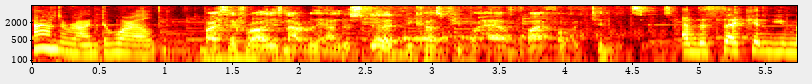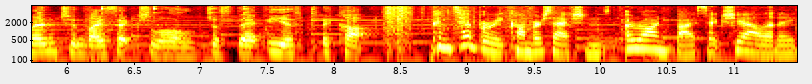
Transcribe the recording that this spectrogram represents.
and around the world. Bisexuality is not really understood because people have biphobic tendencies. And the second you mention bisexual, just their ears pick up. Contemporary conversations around bisexuality.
